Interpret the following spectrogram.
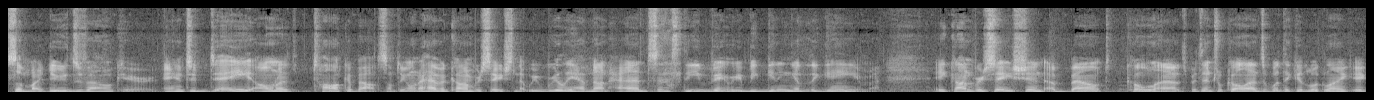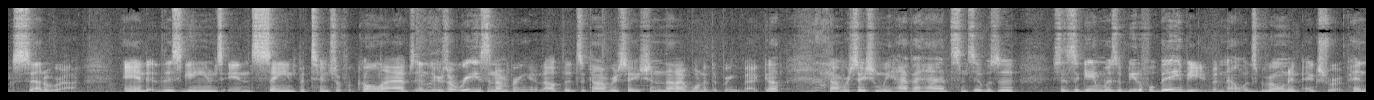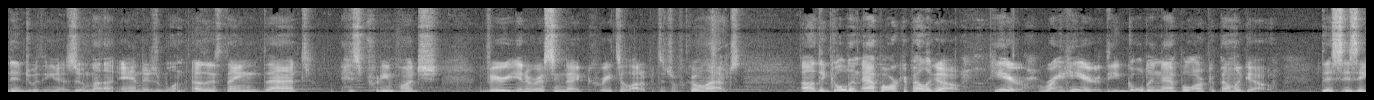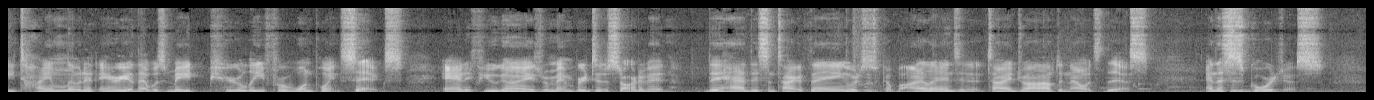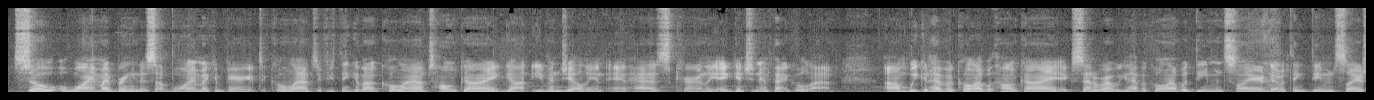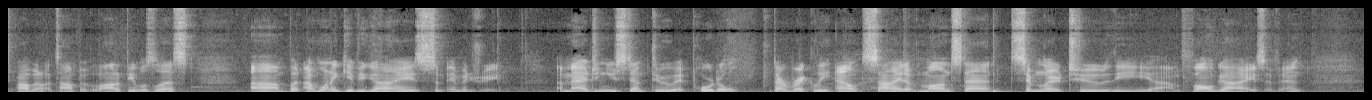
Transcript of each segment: So my dude's Valkyr, and today I want to talk about something. I want to have a conversation that we really have not had since the very beginning of the game. A conversation about collabs, potential collabs, what they could look like, etc and this game's insane potential for collabs, and there's a reason I'm bringing it up. It's a conversation that I wanted to bring back up, conversation we haven't had since it was a since the game was a beautiful baby, but now it's grown an extra appendage with Inazuma, and there's one other thing that is pretty much very interesting that creates a lot of potential for collabs. Uh, the Golden Apple Archipelago. Here, right here, the Golden Apple Archipelago. This is a time limited area that was made purely for 1.6. And if you guys remember to the start of it, they had this entire thing, which is a couple islands, and a tide dropped, and now it's this. And this is gorgeous. So why am I bringing this up? Why am I comparing it to collabs? If you think about collabs, Honkai got Evangelion and has currently a Genshin Impact collab. Um, we could have a collab with Honkai, etc. We could have a collab with Demon Slayer. I think Demon Slayer is probably on the top of a lot of people's list. Uh, but I want to give you guys some imagery. Imagine you step through a portal directly outside of Mondstadt, similar to the um, Fall Guys event.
